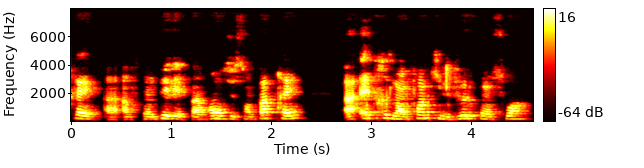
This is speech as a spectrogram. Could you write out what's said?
prêt à affronter les parents, on se sent pas prêt à être l'enfant qu'ils veulent qu'on soit.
